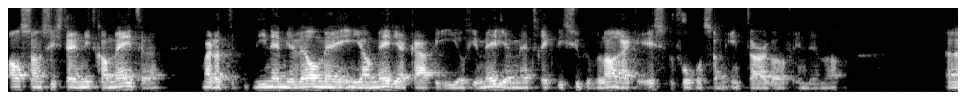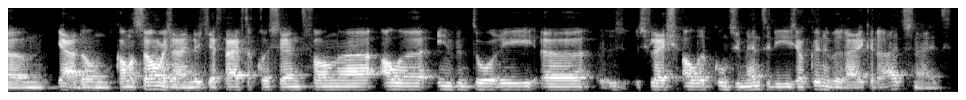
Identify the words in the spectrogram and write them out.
als zo'n systeem niet kan meten, maar dat, die neem je wel mee in jouw media KPI of je media metric, die super belangrijk is, bijvoorbeeld zo'n Intargo of Indemo. Um, ja, dan kan het zomaar zijn dat je 50% van uh, alle inventory uh, slash alle consumenten die je zou kunnen bereiken eruit snijdt.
